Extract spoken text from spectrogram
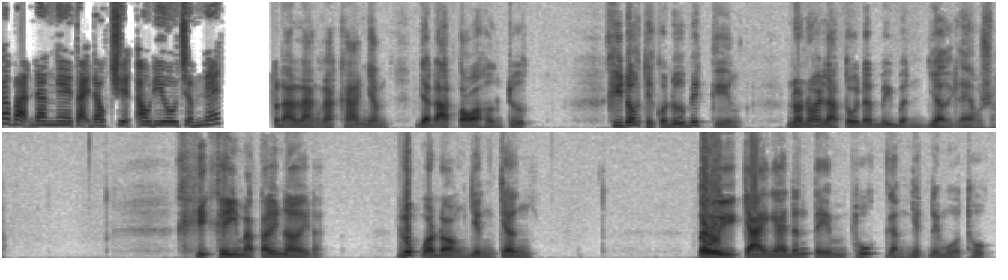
Các bạn đang nghe tại đọc truyện audio.net. Đã lan ra khá nhanh và đã to hơn trước. Khi đó thì có đứa biết chuyện, nó nói là tôi đã bị bệnh dời leo rồi. Khi, khi mà tới nơi đó, lúc mà đoàn dừng chân, tôi chạy ngay đến tiệm thuốc gần nhất để mua thuốc.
